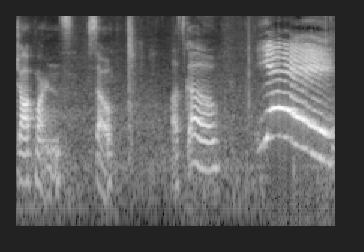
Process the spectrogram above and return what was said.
Doc Martens. So, let's go. Yay!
